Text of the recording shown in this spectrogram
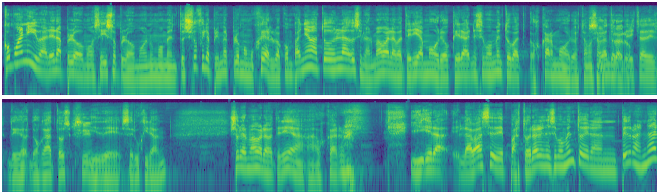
Como Aníbal era plomo, se hizo plomo en un momento, yo fui la primer plomo mujer, lo acompañaba a todos lados y le armaba la batería Moro, que era en ese momento Oscar Moro, estamos Sí, hablando claro. baterista de, de Dos Gatos Sí. y de Cerú Girán. Yo le armaba la batería a Oscar. Y era la base de Pastoral en ese momento eran Pedro Aznar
